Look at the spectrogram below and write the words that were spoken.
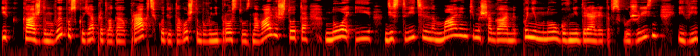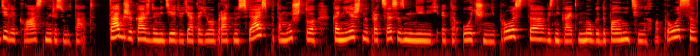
и к каждому выпуску я предлагаю практику для того, чтобы вы не просто узнавали что-то, но и действительно маленькими шагами понемногу внедряли это в свою жизнь и видели классный результат. Также каждую неделю я даю обратную связь, потому что, конечно, процесс изменений это очень непросто, возникает много дополнительных вопросов,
